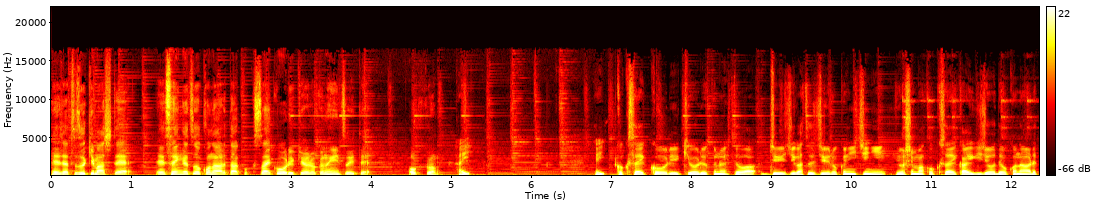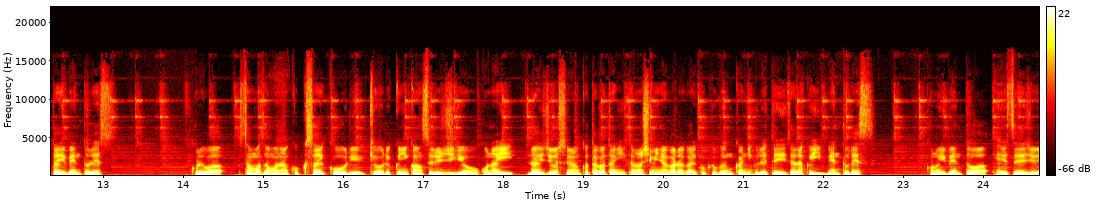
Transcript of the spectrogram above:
えーじゃあ続きまして、えー先月行われた国際交流協力の日について、奥くん、はい。はい。国際交流協力の人は11月16日に広島国際会議場で行われたイベントです。これは様々な国際交流協力に関する事業を行い、来場者の方々に楽しみながら外国文化に触れていただくイベントです。このイベントは平成12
